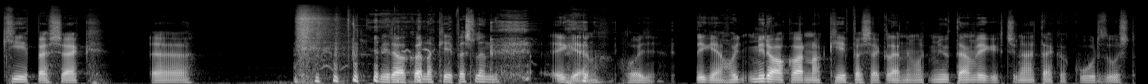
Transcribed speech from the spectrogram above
képesek ö, Mire akarnak képes lenni? Igen, hogy igen, hogy mire akarnak képesek lenni, miután végigcsinálták a kurzust.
